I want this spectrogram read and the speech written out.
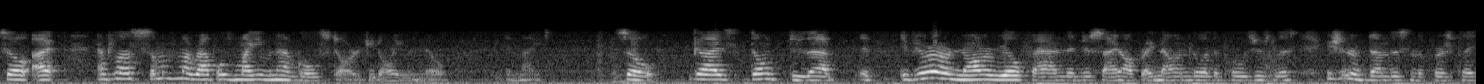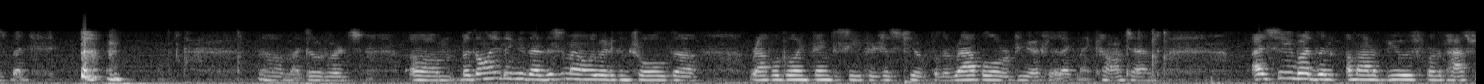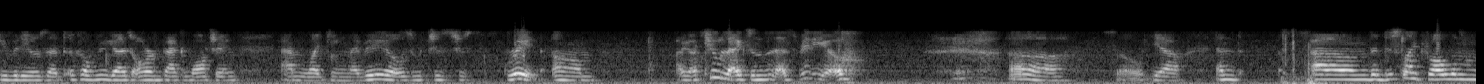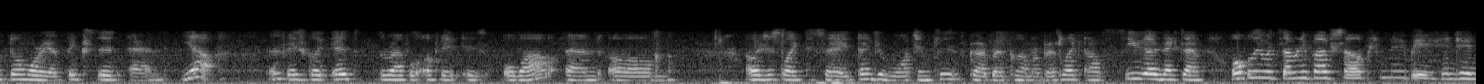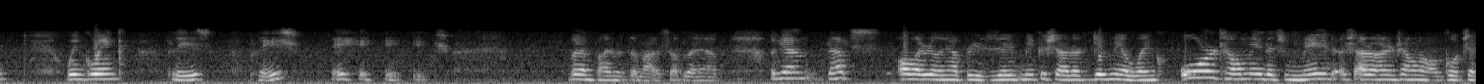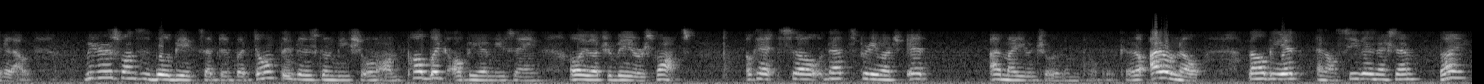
So I and plus some of my raffles might even have gold stars. You don't even know. It might. So guys, don't do that. If if you're not a real fan, then just sign off right now and go on the posers list. You shouldn't have done this in the first place, but oh, my throat hurts. Um, but the only thing is that this is my only way to control the raffle going thing to see if you're just here for the raffle or do you actually like my content. I see by the amount of views for the past few videos that a couple of you guys are in fact watching and liking my videos, which is just great. Um, I got two likes in the last video. uh, so yeah, and um, the dislike problem, don't worry, I fixed it, and yeah, that's basically it. The raffle update is over, and um, I would just like to say thank you for watching. Please subscribe, red comment, press like, and I'll see you guys next time. Hopefully with 75 subs, maybe. Hint, hint. Wink, wink. Please, please. but I'm fine with the amount of subs I have. Again, that's all I really have for you today. Make a shout out, give me a link, or tell me that you made a shout out on your channel and I'll go check it out. Video responses will be accepted, but don't think that it's going to be shown on public. I'll PM you saying, oh, I got your video response. Okay, so that's pretty much it. I might even show it on public. I don't know. That'll be it, and I'll see you guys next time. Bye.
